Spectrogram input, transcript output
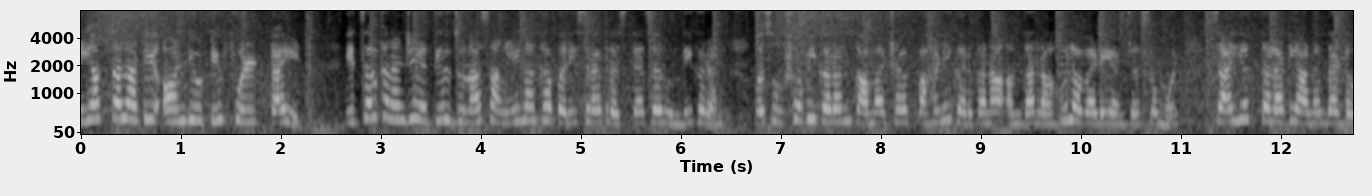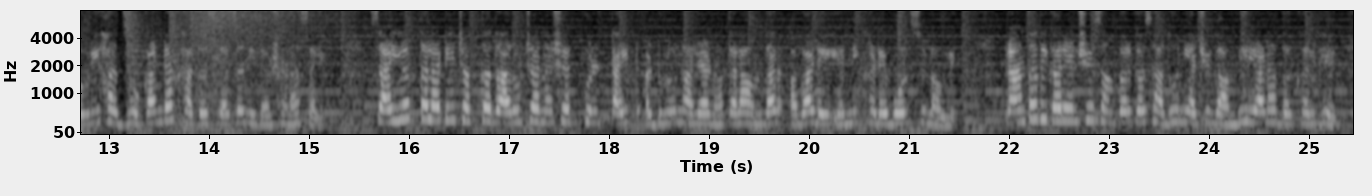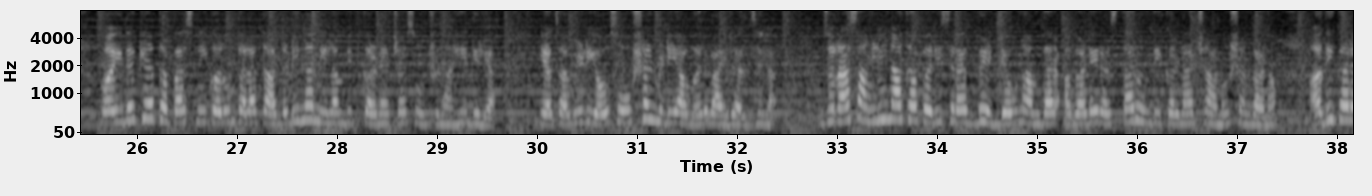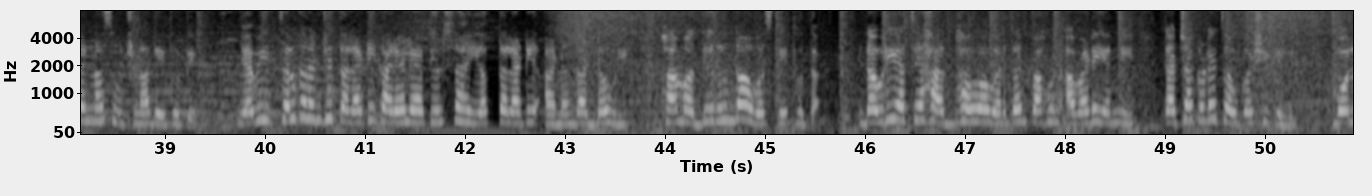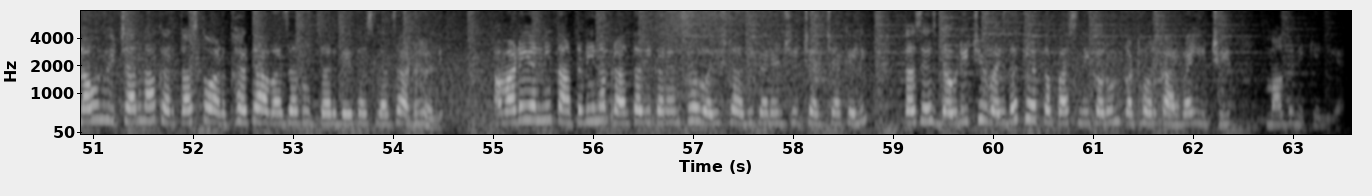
सायक्तलाटी on duty full tight Ichalkaranji येथील जुना सांगली नाका परिसरात रस्त्याचं रुंदीकरण व सुशोभीकरण कामाच्या पाहणी करताना आमदार राहुल आवाडे यांच्यासमोर सहाय्यक तलाठी आनंदा डवरी हा झोकांड्या खात असल्याचं निदर्शनास आले. सहाय्यक तलाठी चक्क दारूच्या नशेत फुल टाईट आढळून आल्यानं त्याला आमदार आवाडे यांनी खडे बोल सुनावले. प्रांताधिकाऱ्यांशी संपर्क साधून याची गांभीर्यानं दखल घेत वैद्यकीय तपासणी करून त्याला तातडीनं निलंबित करण्याच्या सूचनाही दिल्या. याचा व्हिडिओ सोशल मीडियावर व्हायरल झाला. जुना सांगली नाका परिसरात भेट देऊन आमदार आवाडे रस्ता रुंदीकरणाच्या अनुषंगानं अधिकाऱ्यांना सूचना देत होते. यावेळी इचलकरंजी तलाठी कार्यालयातील सहाय्यक तलाठी आनंदा डवरी हा मध्यधुंद अवस्थेत होता. डवरी याचे हातभाव व वर्तन पाहून आवाडे यांनी त्याच्याकडे चौकशी केली. बोलावून विचारणा करताच तो अडखळत्या आवाजात उत्तर देत असल्याचं आढळले. आवाडे यांनी तातडीनं प्रांताधिकाऱ्यांसह वरिष्ठ अधिकाऱ्यांशी चर्चा केली. तसेच दौरीची वैद्यकीय तपासणी करून कठोर कारवाईची मागणी केली आहे.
